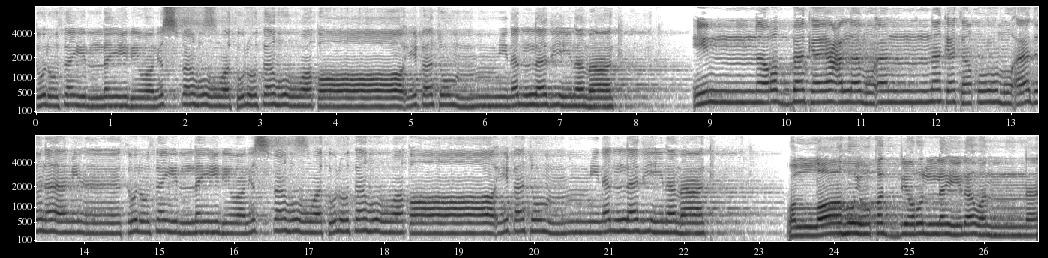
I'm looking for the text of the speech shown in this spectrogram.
ثلثي الليل ونصفه وثلثه وطائفه من الذين معك ان ربك يعلم انك تقوم ادنى من ثلثي الليل ونصفه وثلثه وطائفه من الذين معك والله يقدر الليل والنهار.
